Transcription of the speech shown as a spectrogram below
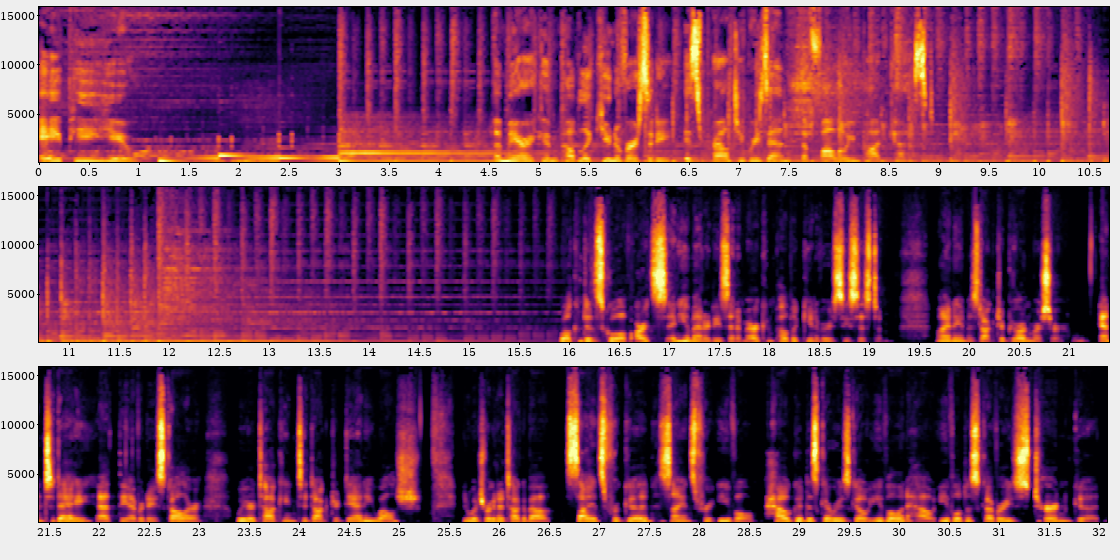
APU American Public University is proud to present the following podcast. Welcome to the School of Arts and Humanities at American Public University System. My name is Dr. Bjorn Mercer, and today at the Everyday Scholar, we are talking to Dr. Danny Welsch, in which we're going to talk about science for good, science for evil, how good discoveries go evil, and how evil discoveries turn good.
